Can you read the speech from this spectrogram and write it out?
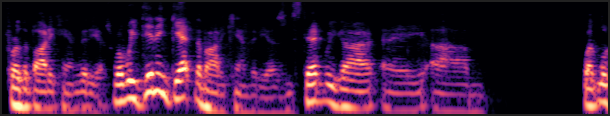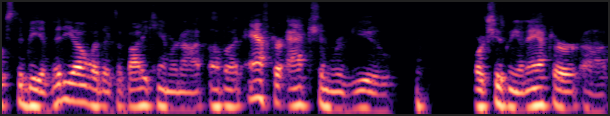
for the body cam videos. Well, we didn't get the body cam videos. Instead, we got a um, what looks to be a video, whether it's a body cam or not, of an after action review, or excuse me, an after uh,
